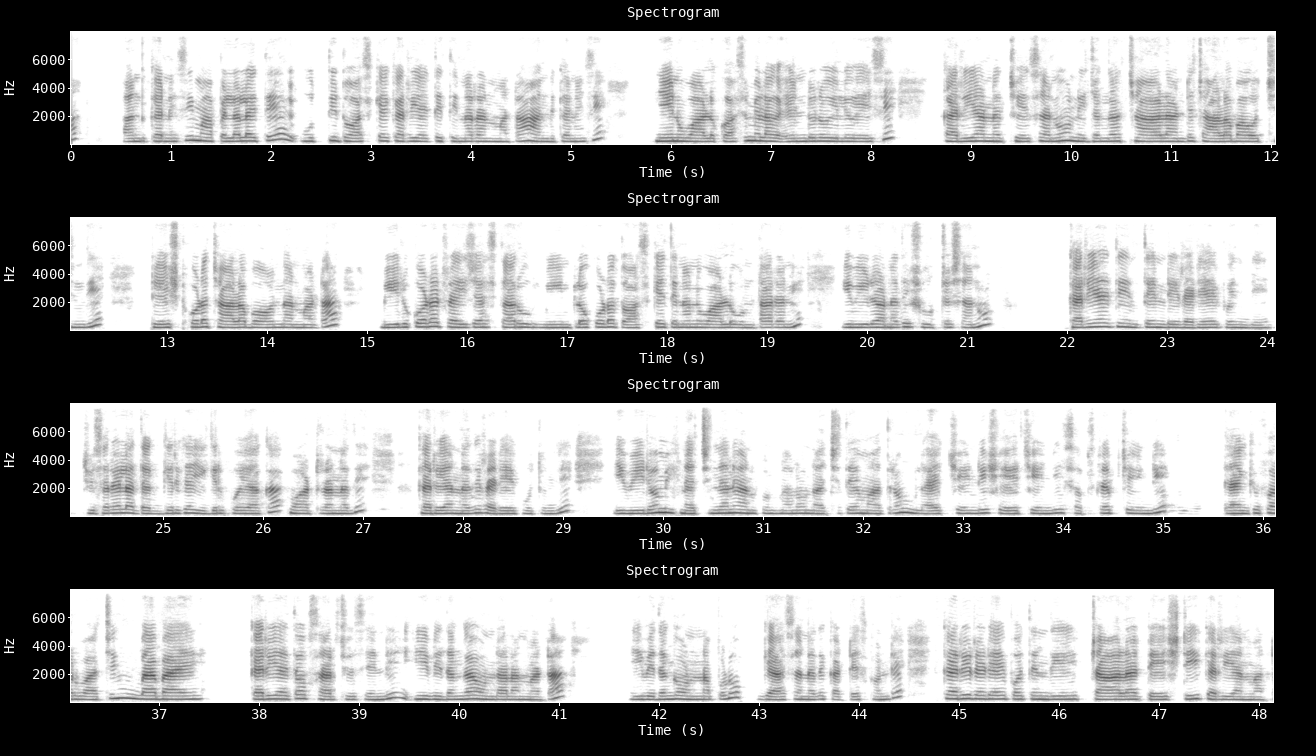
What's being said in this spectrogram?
అందుకనేసి మా పిల్లలైతే ఉత్తి దోసకాయ కర్రీ అయితే తినరనమాట. అందుకనేసి నేను వాళ్ళ కోసం ఇలా ఎండు రొయ్యలు వేసి కర్రీ అన్నది చేశాను. నిజంగా చాలా అంటే చాలా బాగా వచ్చింది. టేస్ట్ కూడా చాలా బాగుంది అనమాట మీరు కూడా ట్రై చేస్తారు. మీ ఇంట్లో కూడా దోసకాయ తినని వాళ్ళు ఉంటారని ఈ వీడియో అన్నది షూట్ చేశాను. కర్రీ అయితే ఇంతే అండి రెడీ అయిపోయింది. చూసారా ఇలా దగ్గరగా ఎగిరిపోయాక వాటర్ అన్నది కర్రీ అన్నది రెడీ అయిపోతుంది. ఈ వీడియో మీకు నచ్చిందని అనుకుంటున్నాను. నచ్చితే మాత్రం లైక్ చేయండి, షేర్ చేయండి, సబ్స్క్రైబ్ చేయండి. Thank you for watching. Bye bye. Curry అయితే ఒకసారి చూసేయండి. ఈ విధంగా ఉండాలన్నమాట ఈ విధంగా ఉన్నప్పుడు గ్యాస్ అనేది కట్టేసుకుంటే కర్రీ రెడీ అయిపోతుంది. చాలా టేస్టీ కర్రీ అనమాట.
